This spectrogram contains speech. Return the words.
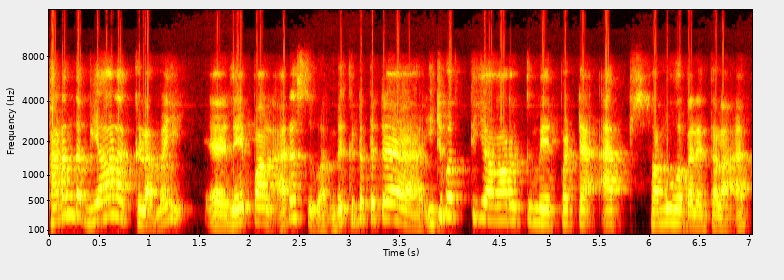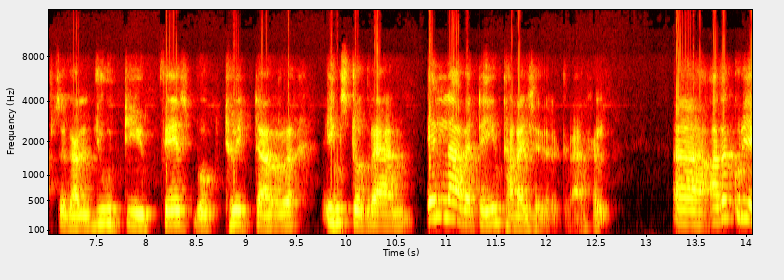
கடந்த வியாழக்கிழமை நேபாள் அரசு வந்து கிட்டத்தட்ட இருபத்தி ஆறுக்கும் மேற்பட்ட ஆப்ஸ் சமூக வலைத்தள ஆப்ஸுகள் யூடியூப் ஃபேஸ்புக் ட்விட்டர் இன்ஸ்டாகிராம் எல்லாவற்றையும் தடை செய்திருக்கிறார்கள். அதற்குரிய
